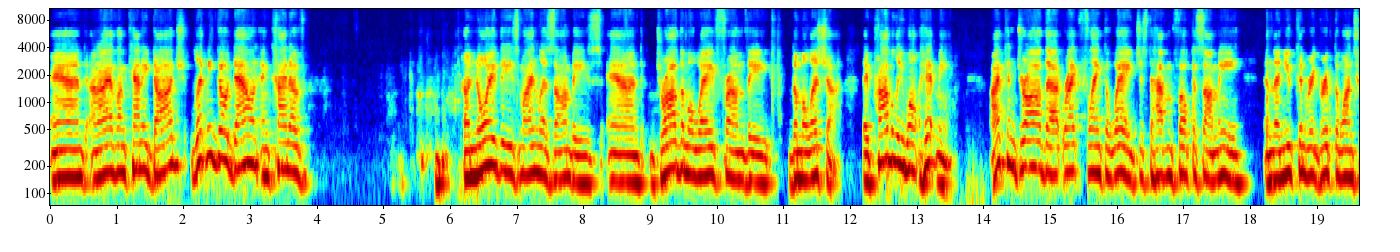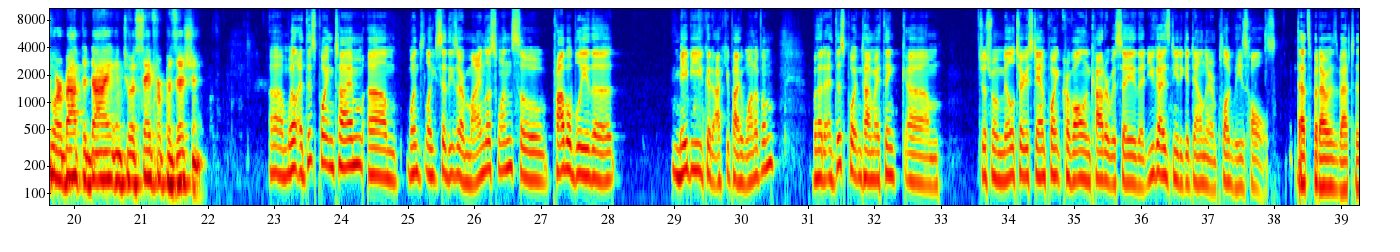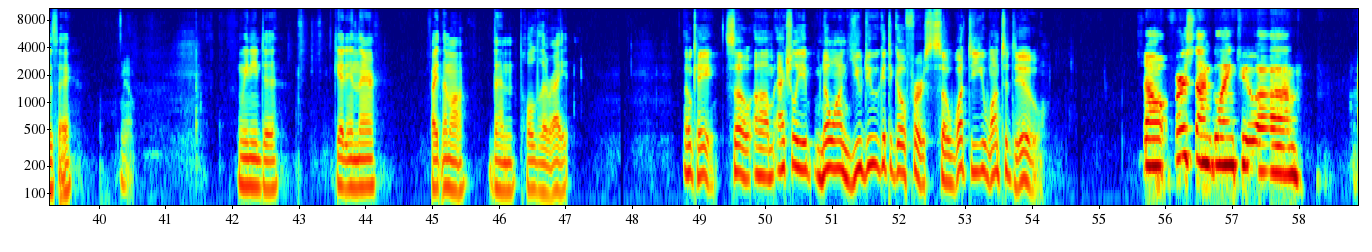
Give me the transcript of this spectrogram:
and and I have uncanny dodge. Let me go down and kind of annoy these mindless zombies and draw them away from the the militia. They probably won't hit me. I can draw that right flank away just to have them focus on me and then you can regroup the ones who are about to die into a safer position. Um, well, at this point in time, um, ones like you said, these are mindless ones, so probably the maybe you could occupy one of them, but at this point in time, I think um, just from a military standpoint, Craval and Cotter would say that you guys need to get down there and plug these holes. That's what I was about to say. Yeah. We need to get in there, fight them off, then pull to the right. Okay, so um, actually, Noan, you do get to go first. So, what do you want to do? So first, I'm going to um,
